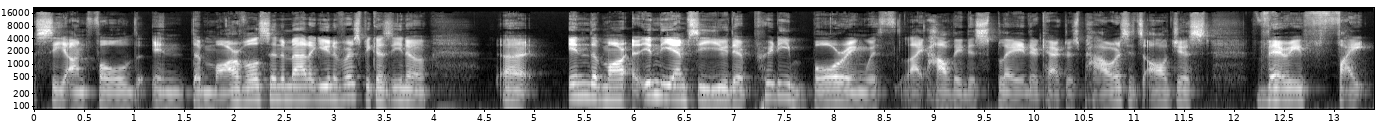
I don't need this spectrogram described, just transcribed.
see unfold in the Marvel Cinematic Universe because you know, uh, in the Mar in the MCU, they're pretty boring with like how they display their characters' powers. It's all just very fight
